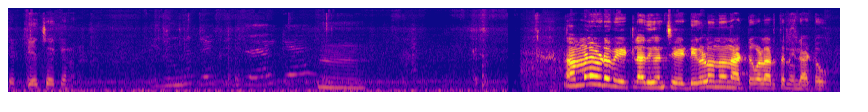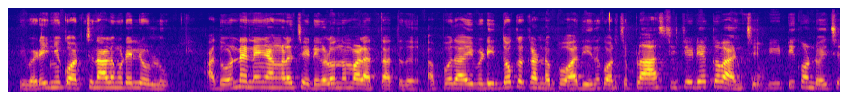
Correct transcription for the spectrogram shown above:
കെട്ടി വെച്ചേക്കണം നമ്മളിവിടെ വീട്ടിലധികം ചെടികളൊന്നും നട്ട് വളർത്തുന്നില്ല കേട്ടോ ഇവിടെ ഇനി കുറച്ച് നാളും കൂടെയല്ലേ ഉള്ളൂ. അതുകൊണ്ട് തന്നെ ഞങ്ങൾ ചെടികളൊന്നും വളർത്താത്തത്. അപ്പോൾ അതാ ഇവിടെ ഇതൊക്കെ കണ്ടപ്പോൾ അതിൽ നിന്ന് കുറച്ച് പ്ലാസ്റ്റിക് ചെടിയൊക്കെ വാങ്ങിച്ച് വീട്ടിൽ കൊണ്ടുവച്ച്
